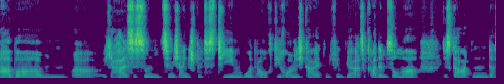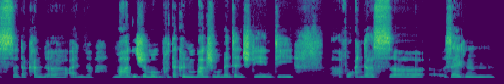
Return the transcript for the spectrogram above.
aber ähm, äh, ja es ist so ein ziemlich eingespieltes Team und auch die Räumlichkeiten finden wir also gerade im Sommer des Garten das äh, da kann äh, eine magische da können magische Momente entstehen die äh, woanders äh, selten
